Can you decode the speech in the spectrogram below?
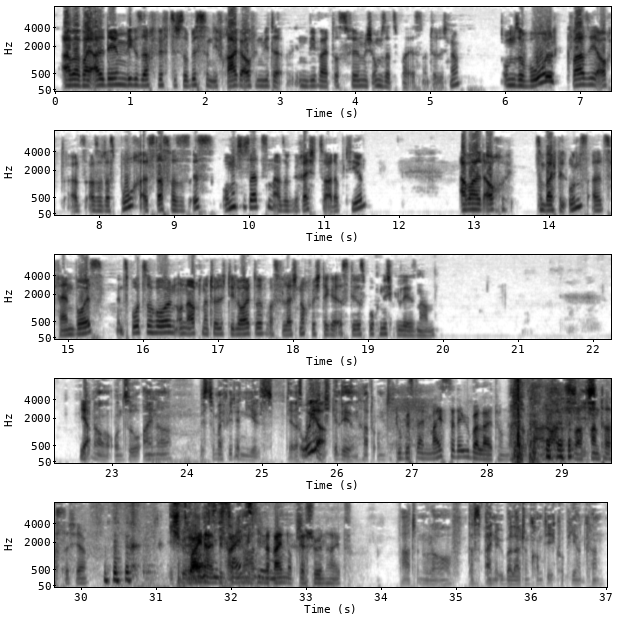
Aber bei all dem, wie gesagt, wirft sich so ein bisschen die Frage auf, inwieweit, das filmisch umsetzbar ist, natürlich, ne? Um sowohl quasi auch, als, also das Buch als das, was es ist, umzusetzen, also gerecht zu adaptieren, aber halt auch zum Beispiel uns als Fanboys ins Boot zu holen und auch natürlich die Leute, was vielleicht noch wichtiger ist, die das Buch nicht gelesen haben. Ja. Genau, und so einer ist zum Beispiel der Nils, der das Oh ja. nicht gelesen hat und Du bist ein Meister der Überleitung. Also Ja, da das war ich- fantastisch, ja. ich höre Weine Ja, ein bisschen in die reinfühlen. Spinnereien ob der Schönheit. warte nur darauf, dass eine Überleitung kommt, die ich kopieren kann.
